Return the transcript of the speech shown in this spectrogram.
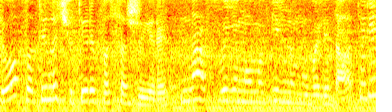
Всього платило 4 пасажири. На своєму мобільному валідаторі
